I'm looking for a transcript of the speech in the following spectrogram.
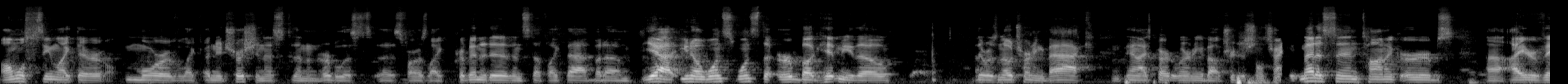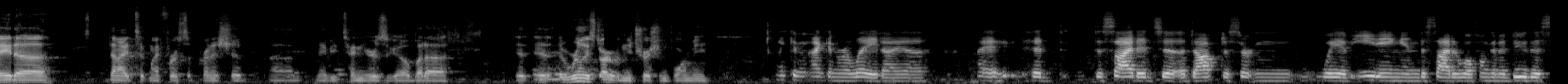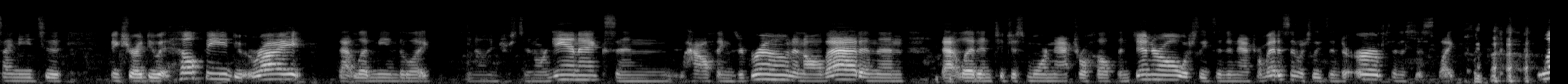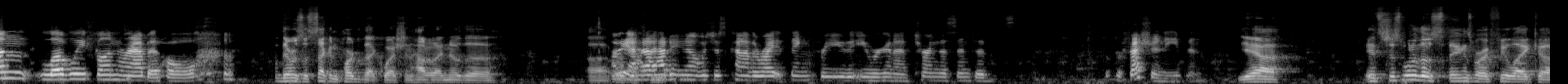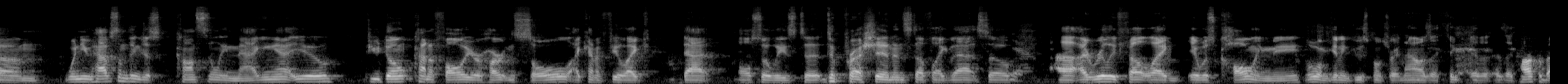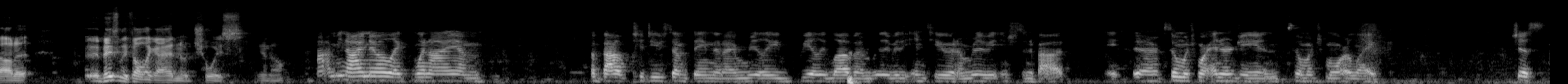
almost seem like they're more of like a nutritionist than an herbalist as far as like preventative and stuff like that. But um, yeah, you know, once once the herb bug hit me though, there was no turning back, and I started learning about traditional Chinese medicine, tonic herbs, uh, Ayurveda. Then I took my first apprenticeship uh, maybe ten years ago, but uh, it, it, really started with nutrition for me. I can I can relate. I uh, I had decided to adopt a certain way of eating and decided, well, if I'm going to do this, I need to make sure I do it healthy, do it right. That led me into like you know interest in organics and how things are grown and all that and then that led into just more natural health in general which leads into natural medicine which leads into herbs and it's just like one lovely fun rabbit hole there was a second part to that question. How did I know the? Uh, oh yeah, how, how did you know it was just kind of the right thing for you that you were going to turn this into a profession, even? Yeah, it's just one of those things where I feel like um, when you have something just constantly nagging at you, if you don't kind of follow your heart and soul, I kind of feel like that also leads to depression and stuff like that. So. Yeah. Uh, I really felt like it was calling me. Oh, I'm getting goosebumps right now as I think as I talk about it it basically felt like I had no choice, you know. I mean, I know like when I am about to do something that I'm really, really love, and I'm really, really into, and I'm really, really interested about, it, I have so much more energy and so much more like just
